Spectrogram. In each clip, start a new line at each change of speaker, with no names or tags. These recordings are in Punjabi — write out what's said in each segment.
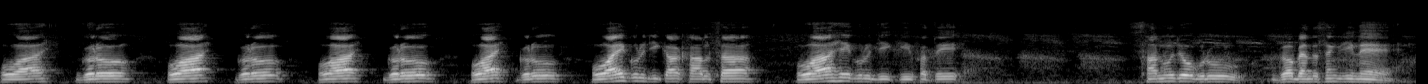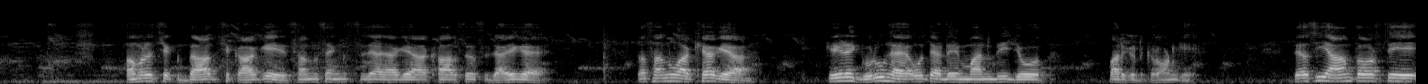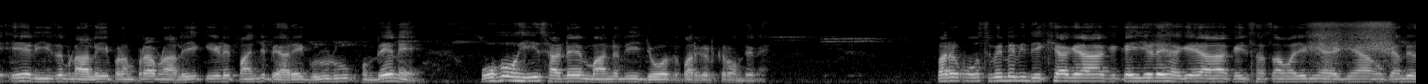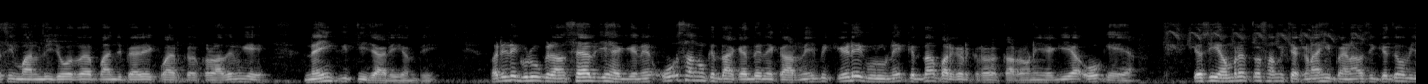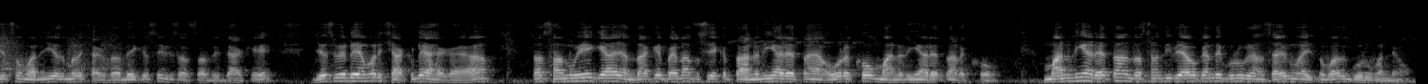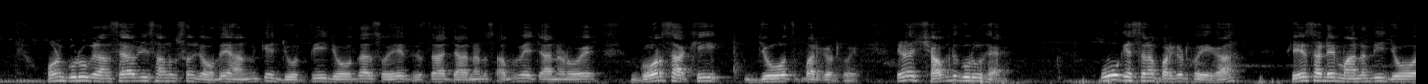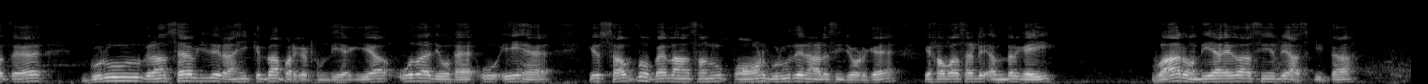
ਵਾਹਿਗੁਰੂ ਵਾਹਿਗੁਰੂ ਵਾਹਿਗੁਰੂ ਵਾਹਿਗੁਰੂ ਵਾਹਿਗੁਰੂ ਜੀ ਕਾ ਖਾਲਸਾ ਵਾਹਿਗੁਰੂ ਜੀ ਕੀ ਫਤਿਹ ਸਾਨੂੰ ਜੋ ਗੁਰੂ ਗੋਬਿੰਦ ਸਿੰਘ ਜੀ ਨੇ ਅੰਮ੍ਰਿਤ ਛਕ ਦਾਤ ਛਕਾ ਕੇ ਸਾਨੂੰ ਸਿੰਘ ਸਜਾਇਆ ਗਿਆ ਖਾਲਸੇ ਸਜਾਏ ਗਏ ਤਾਂ ਸਾਨੂੰ ਆਖਿਆ ਗਿਆ ਕਿ ਜਿਹੜੇ ਗੁਰੂ ਹੈ ਉਹ ਤੁਹਾਡੇ ਮਨ ਦੀ ਜੋਤ ਪ੍ਰਗਟ ਕਰਾਉਣਗੇ ਤੇ ਅਸੀਂ ਆਮ ਤੌਰ ਤੇ ਇਹ ਰੀਤ ਬਣਾ ਲਈ, ਪਰੰਪਰਾ ਬਣਾ ਲਈ ਕਿ ਜਿਹੜੇ ਪੰਜ ਪਿਆਰੇ ਗੁਰੂ ਰੂਪ ਹੁੰਦੇ ਨੇ, ਉਹ ਹੀ ਸਾਡੇ ਮਨ ਦੀ ਜੋਤ ਪ੍ਰਗਟ ਕਰਾਉਂਦੇ ਨੇ। ਪਰ ਉਸ ਵੇਲੇ ਵੀ ਦੇਖਿਆ ਗਿਆ ਕਿ ਕਈ ਜਿਹੜੇ ਹੈਗੇ ਆ, ਕਈ ਸੰਸਥਾਵਾਂ ਜਿਹੜੀਆਂ ਹੈਗੀਆਂ, ਉਹ ਕਹਿੰਦੇ ਅਸੀਂ ਮਨ ਦੀ ਜੋਤ ਪੰਜ ਪਿਆਰੇ ਇੱਕ ਵਾਰ ਕ- ਕਰਵਾ ਦੇਣਗੇ। ਨਹੀਂ ਕੀਤੀ ਜਾ ਰਹੀ ਹੁੰਦੀ। ਪਰ ਜਿਹੜੇ ਗੁਰੂ ਗ੍ਰੰਥ ਸਾਹਿਬ ਜੀ ਹੈਗੇ ਨੇ, ਉਹ ਸਾਨੂੰ ਕਿੱਦਾਂ ਕਹਿੰਦੇ ਨੇ ਕਰਨੀ ਵੀ ਕਿਹੜੇ ਗੁਰੂ ਨੇ ਕਿੱਦਾਂ ਪ੍ਰਗਟ ਕਰ- ਕਰਾਉਣੀ ਹੈਗੀ ਆ, ਉਹ ਕੀ ਆ ਕਿ ਅਸੀਂ ਅੰਮ੍ਰਿਤ ਤਾਂ ਸਾਨੂੰ ਚੱਕਣਾ ਹੀ ਪੈਣਾ, ਅਸੀਂ ਕਿਤੇ ਵੀ ਜਿੱਥੋਂ ਮਰਜ਼ੀ ਅੰਮ੍ਰਿਤ ਛਕ ਸਕਦੇ, ਕਿਸੇ ਵੀ ਸੰਸਥਾ ਤੇ ਜਾ ਕੇ, ਜਿਸ ਵੇਲੇ ਅੰਮ੍ਰਿਤ ਛਕ ਲਿਆ ਹੈਗਾ ਆ, ਤਾਂ ਸਾਨੂੰ ਇਹ ਕਿਹਾ ਜਾਂਦਾ ਕਿ ਪਹਿਲਾਂ ਤੁਸੀਂ ਇੱਕ ਤਨ ਦੀਆਂ ਰਹਿਤਾਂ ਆ, ਉਹ ਰੱਖੋ, ਮਨ ਦੀਆਂ ਰਹਿਤਾਂ ਰੱਖੋ। ਮਨ ਦੀਆਂ ਰਹਿਤਾਂ ਦੱਸਣ ਦੀ ਵਿਆਹ ਉਹ ਕਹਿੰਦੇ ਗੁਰੂ ਗ੍ਰੰਥ ਸਾਹਿਬ ਨੂੰ ਅੱਜ ਤੋਂ ਬਾਅਦ ਗੁਰੂ ਮੰਨਿਓ। ਹੁਣ ਗੁਰੂ ਗ੍ਰੰਥ ਸਾਹਿਬ ਜੀ ਸਾਨੂੰ ਸਮਝਾਉਂਦੇ ਹਨ ਕਿ ਜੋਤੀ, ਜੋਤ ਦਾ ਸੋਏ ਤਿਸਾ ਚਾਨਣ, ਸਭ ਵਿੱਚ ਚਾਨਣ ਹੋਏ, ਗੁਰ ਸਾਖੀ, ਜੋਤ ਪ੍ਰਗਟ ਹੋਏ। ਜਿਹੜਾ ਸ਼ਬਦ ਗੁਰੂ ਹੈ, ਉਹ ਕਿਸ ਤਰ੍ਹਾਂ ਪ੍ਰਗਟ ਹੋਏਗਾ? ਫਿਰ ਸਾਡੇ ਮਨ ਦੀ ਜੋਤ ਗੁਰੂ ਗ੍ਰੰਥ ਸਾਹਿਬ ਜੀ ਦੇ ਰਾਹੀਂ ਕਿੱਦਾਂ ਪ੍ਰਗਟ ਹੁੰਦੀ ਹੈਗੀ ਆ? ਉਹਦਾ ਜੋ ਹੈ, ਉਹ ਇਹ ਹੈ ਕਿ ਸਭ ਤੋਂ ਪਹਿਲਾਂ ਸਾਨੂੰ ਪੌਣ ਗੁਰੂ ਦੇ ਨਾਲ ਅਸੀਂ ਜੁੜ ਗਏ ਕਿ ਹਵਾ ਸਾਡੇ ਅੰਦਰ ਗਈ ਬਾਹਰ ਆਉਂਦੀ ਆ, ਇਹਦਾ ਅਸੀਂ ਅਭਿਆਸ ਕੀਤਾ।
